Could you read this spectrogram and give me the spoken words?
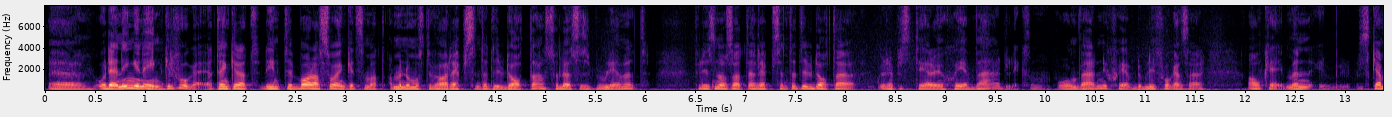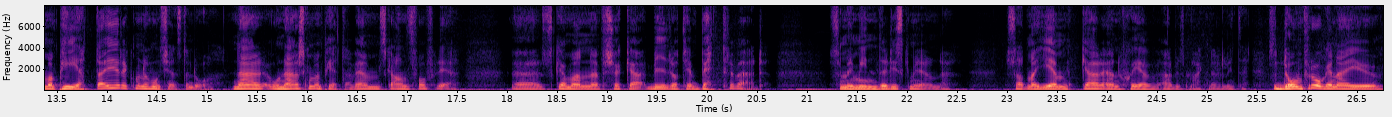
eh, och den är ingen enkel fråga. Jag tänker att det är inte bara så enkelt som att ja, men då måste vi ha representativ data så löser sig problemet. För det är snarare så att en representativ data representerar en skev värld. Liksom. Och om världen är skev då blir frågan så här ah, Okej, okay, men ska man peta i rekommendationstjänsten då? När och när ska man peta? Vem ska ha ansvar för det? Eh, ska man försöka bidra till en bättre värld som är mindre diskriminerande? Så att man jämkar en skev arbetsmarknad eller inte. Så de frågorna är ju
